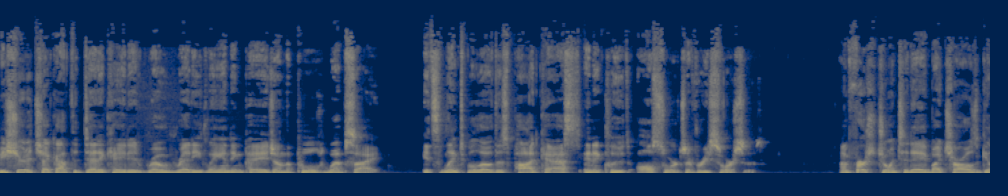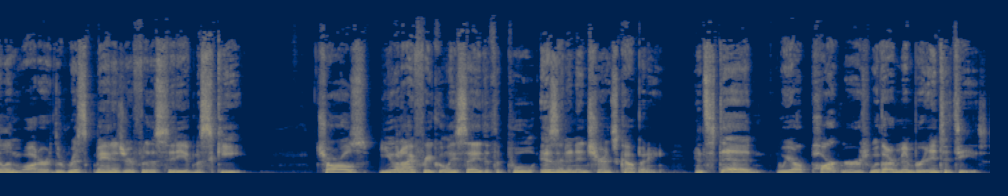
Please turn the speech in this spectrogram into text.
Be sure to check out the dedicated Road Ready landing page on the pool's website. It's linked below this podcast and includes all sorts of resources. I'm first joined today by Charles Gillenwater, the risk manager for the city of Mesquite. Charles, you and I frequently say that the pool isn't an insurance company. Instead, we are partners with our member entities.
